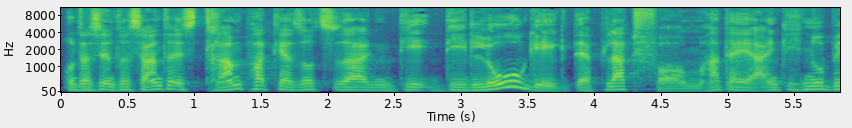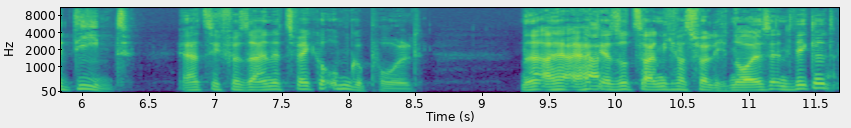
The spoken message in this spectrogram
Und das Interessante ist, Trump hat ja sozusagen die, die Logik der Plattform hat er ja eigentlich nur bedient. Er hat sie für seine Zwecke umgepolt. Ne? Er hat ja sozusagen nicht was völlig Neues entwickelt, ja.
